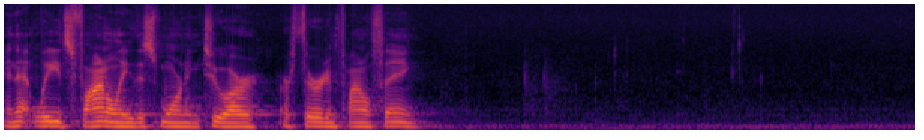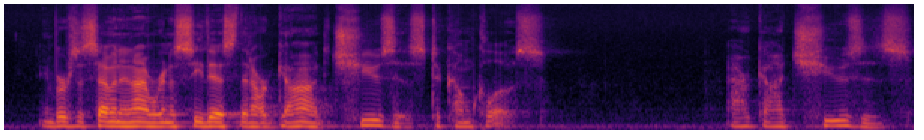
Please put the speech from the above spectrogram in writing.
And that leads finally this morning to our, our third and final thing. In verses 7 and 9, we're going to see this that our God chooses to come close. Our God chooses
